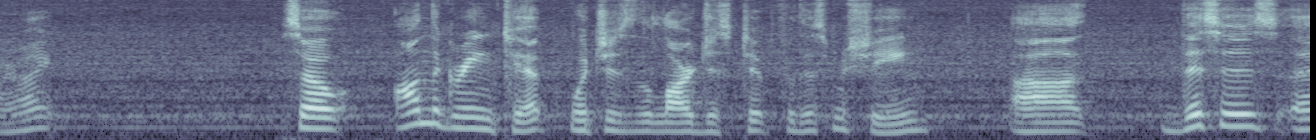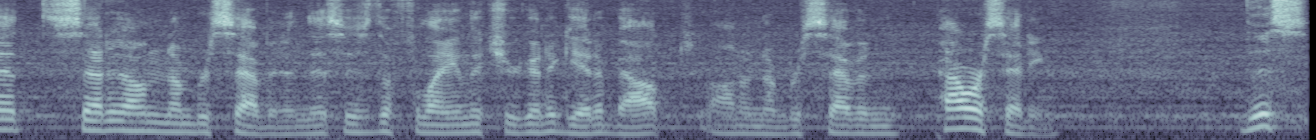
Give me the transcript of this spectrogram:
All right. So on the green tip, which is the largest tip for this machine, uh, this is at set on number seven, and this is the flame that you're going to get about on a number seven power setting. This,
